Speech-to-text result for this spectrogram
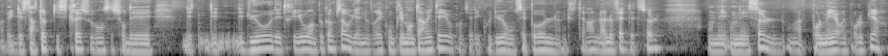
avec des startups qui se créent souvent c'est sur des des, des des, duos, des trios un peu comme ça où il y a une vraie complémentarité où quand il y a des coups durs on s'épaule etc. Là le fait d'être seul on est on est seul pour le meilleur et pour le pire.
